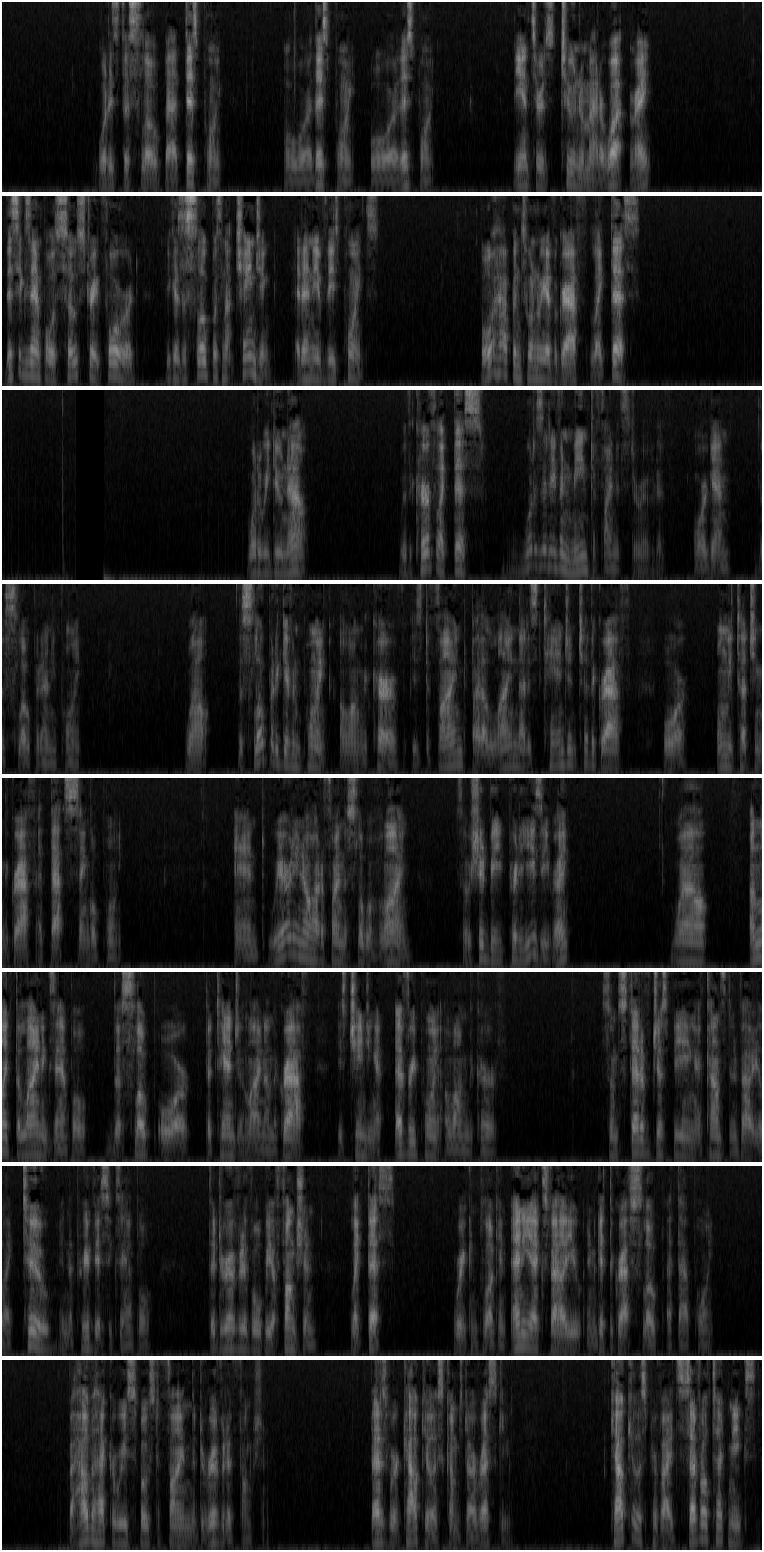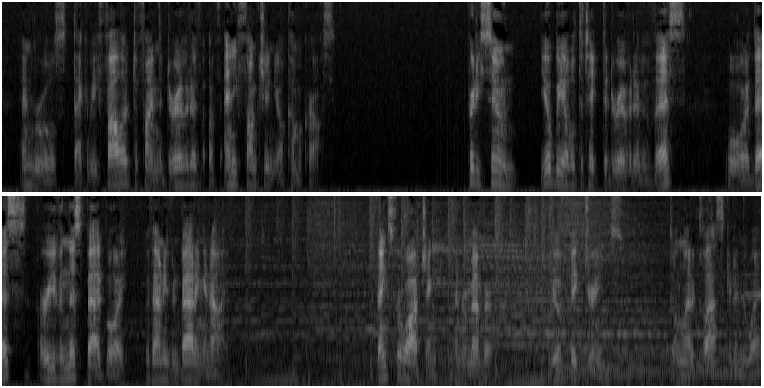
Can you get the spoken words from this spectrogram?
What is the slope at this point, or this point, or this point? The answer is 2 no matter what, right? This example is so straightforward because the slope was not changing at any of these points. But what happens when we have a graph like this? What do we do now? With a curve like this, what does it even mean to find its derivative? Or again, the slope at any point? Well, the slope at a given point along the curve is defined by the line that is tangent to the graph or only touching the graph at that single point. And we already know how to find the slope of a line, so it should be pretty easy, right? Well, unlike the line example, the slope or the tangent line on the graph is changing at every point along the curve. So instead of just being a constant value like 2 in the previous example, the derivative will be a function like this, where you can plug in any x value and get the graph slope at that point. But how the heck are we supposed to find the derivative function? That is where calculus comes to our rescue. Calculus provides several techniques and rules that can be followed to find the derivative of any function you'll come across. Pretty soon, you'll be able to take the derivative of this, or this, or even this bad boy without even batting an eye. Thanks for watching, and remember, you have big dreams. Don't let a class get in the way.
